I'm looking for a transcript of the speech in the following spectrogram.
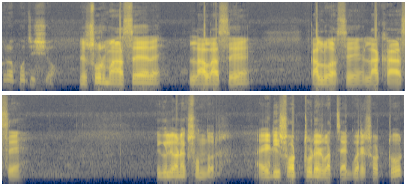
জোড়া পঁচিশশো। সুরমা আছে লাল আছে কালো আছে লাখা আছে। এগুলি অনেক সুন্দর। আর এটি শর্ট ঠোঁটের বাচ্চা একবারে শর্ট ঠোঁট।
